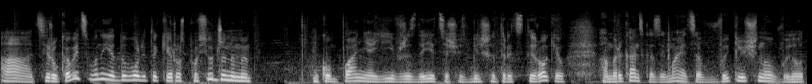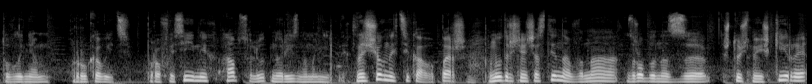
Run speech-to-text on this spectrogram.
А ці рукавиці вони є доволі таки розповсюдженими. Компанія їй вже здається щось більше 30 років. Американська займається виключно виготовленням рукавиць професійних, абсолютно різноманітних. На що в них цікаво? Перше, внутрішня частина вона зроблена з штучної шкіри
